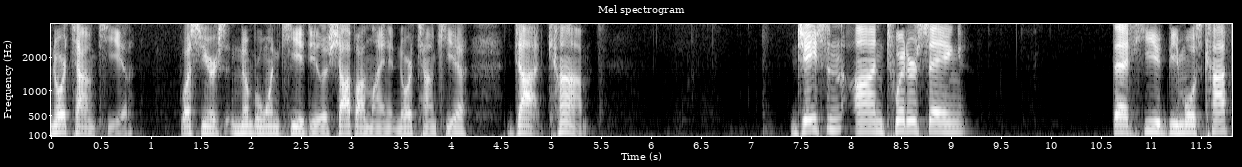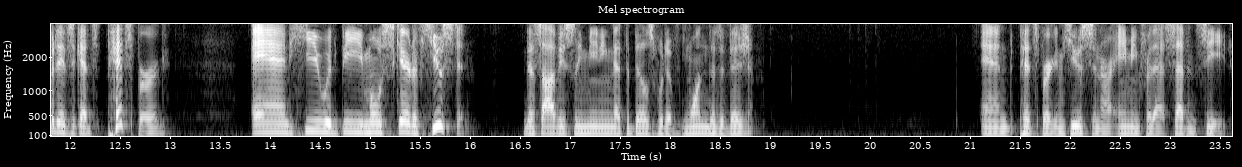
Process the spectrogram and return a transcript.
Northtown Kia. Western New York's number one Kia dealer. Shop online at northtownkia.com. Jason on Twitter saying that he would be most confident against Pittsburgh and he would be most scared of Houston. This obviously meaning that the Bills would have won the division. And Pittsburgh and Houston are aiming for that seven seed.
